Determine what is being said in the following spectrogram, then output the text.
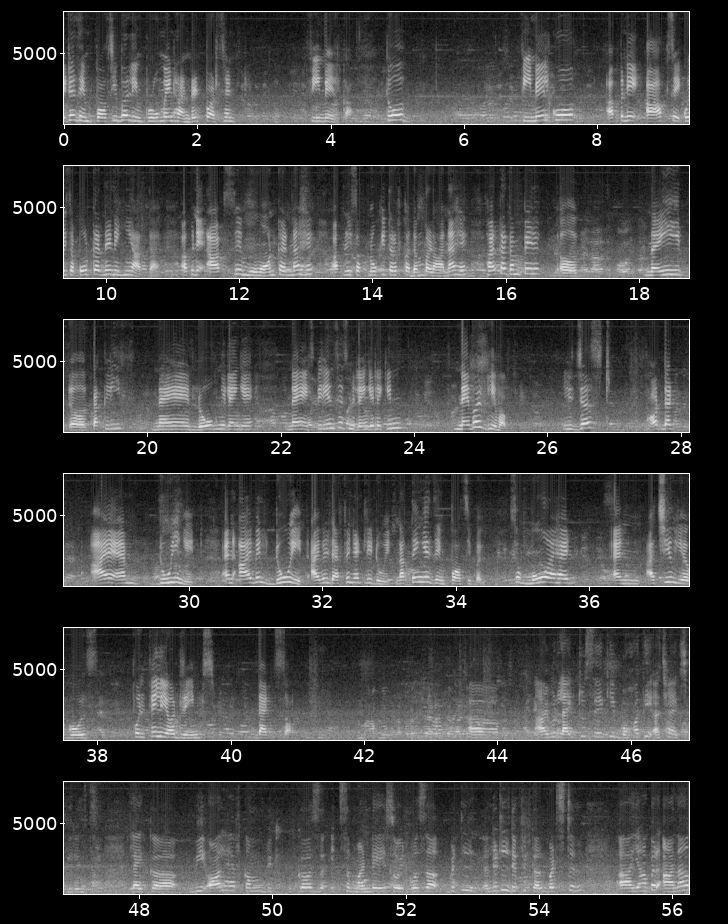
it is impossible improvement hundred percent female का। तो फीमेल को अपने आप से कोई सपोर्ट करने नहीं आता है। अपने आप से मूव ऑन करना है, अपने सपनों की तरफ़ कदम बढ़ाना है। हर कदम पे नई तकलीफ़, नए लोग मिलेंगे नए एक्सपीरियंसेस मिलेंगे, लेकिन never give up you just thought that I am doing it and I will do it I will definitely do it nothing is impossible so move ahead and achieve your goals fulfil your dreams that's all I would like to say बहुत ही अच्छा experience था. Like we all have come because it's a Monday so it was a little difficult but still यहाँ पर आना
